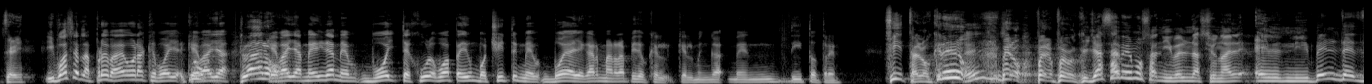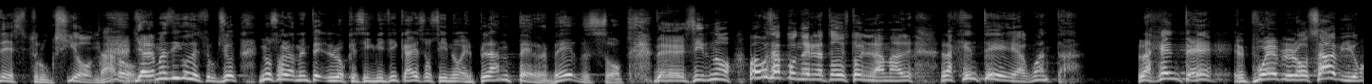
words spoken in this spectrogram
Sí. Y voy a hacer la prueba, ¿eh? ahora que, voy, que, No, vaya, claro. que vaya a Mérida, me voy, te juro, voy a pedir un bochito y me voy a llegar más rápido que el, que el bendito tren. Sí, te lo creo. ¿Eh? Pero, pero, pero que ya sabemos a nivel nacional el nivel de destrucción. Claro. Y además digo destrucción, no solamente lo que significa eso, sino el plan perverso de decir, no, vamos a ponerle todo esto en la madre. La gente aguanta. La gente, el pueblo sabio,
